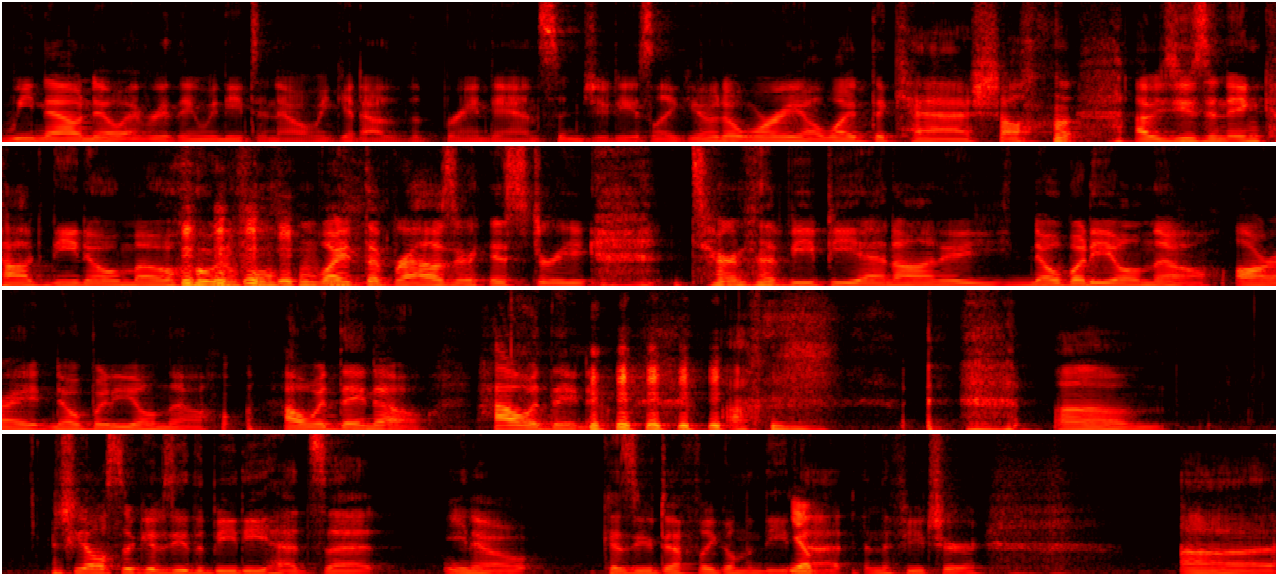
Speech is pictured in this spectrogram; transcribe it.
we now know everything we need to know. when We get out of the brain dance, and Judy's like, "Yo, don't worry, I'll wipe the cache. I'll, I was using incognito mode, wipe the browser history, turn the VPN on. Nobody'll know. All right, nobody'll know. How would they know? How would they know? um, she also gives you the BD headset, you know, because you're definitely going to need Yep. that in the future. Uh,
